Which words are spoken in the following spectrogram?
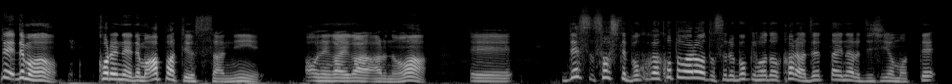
ででもこれねでもアパティウスさんにお願いがあるのはえーですそして僕が断ろうとするボケほど彼は絶対なる自信を持って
